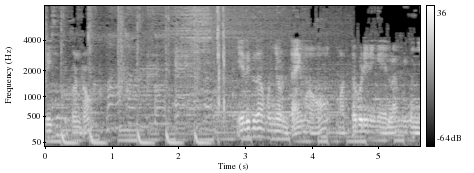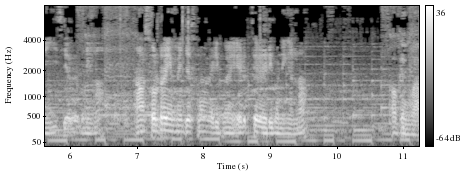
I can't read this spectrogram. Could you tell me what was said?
டீசென்ட் பண்ணுறோம் எதுக்கு தான் கொஞ்சம் டைம் ஆகும்? மற்றபடி நீங்கள் எல்லாமே கொஞ்சம் ஈஸியாகவே பண்ணிக்கலாம். நான் சொல்கிற இமேஜஸ்லாம் ரெடி பண்ணி எடுத்து ரெடி பண்ணிங்கன்னா ஓகேங்களா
